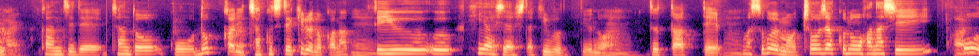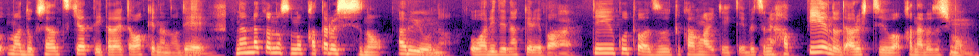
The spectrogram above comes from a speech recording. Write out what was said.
う 感じで、ちゃんとこう、どっかに着地できるのかなっていう、ヒヤヒヤした気分っていうのはずっとあって、うん、まあすごいもう長尺のお話を、まあ読者に付き合っていただいたわけなので、何らかのそのカタルシスのあるような、終わりでなければ、はい、っていうことはずっと考えていて別にハッピーエンドである必要は必ずしも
